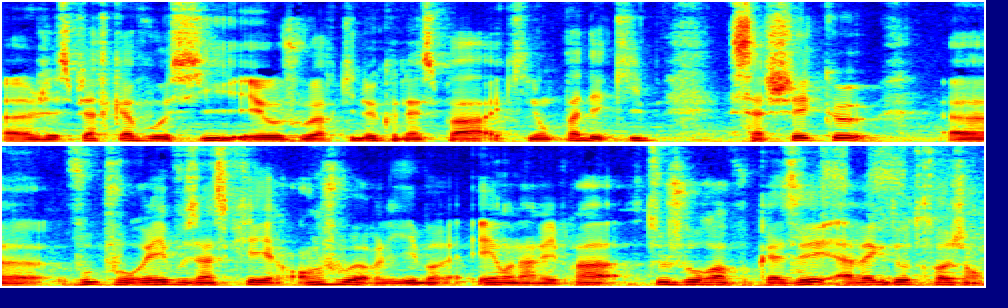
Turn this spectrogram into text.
Euh, J'espère qu'à vous aussi et aux joueurs qui ne connaissent pas et qui n'ont pas d'équipe, sachez que euh, vous pourrez vous inscrire en joueur libre et on arrivera toujours à vous caser avec d'autres gens.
